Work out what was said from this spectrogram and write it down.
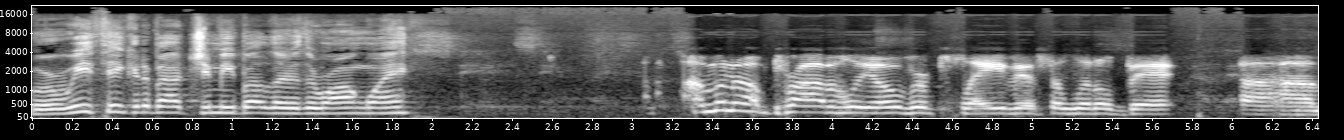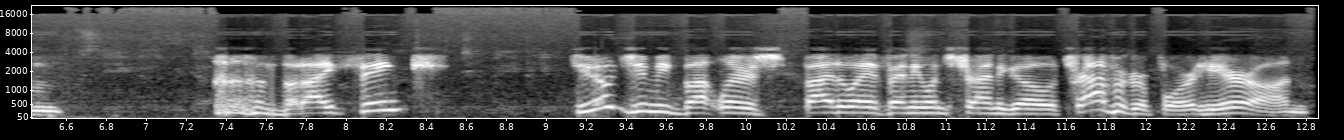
Were we thinking about Jimmy Butler the wrong way? I'm going to probably overplay this a little bit, um, but I think. Do you know Jimmy Butler's? By the way, if anyone's trying to go traffic report here on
